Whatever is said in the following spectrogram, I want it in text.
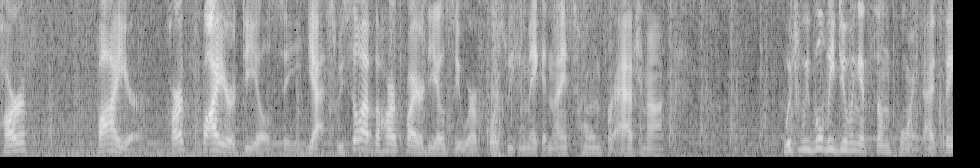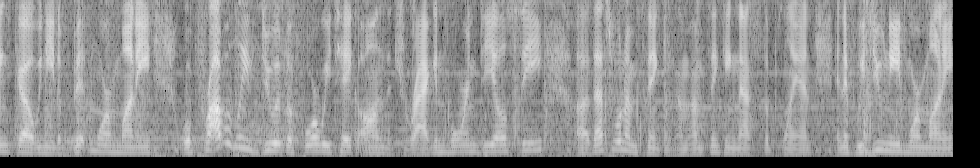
Hearthfire. Hearthfire DLC. Yes, we still have the Hearthfire DLC where, of course, we can make a nice home for Adranok which we will be doing at some point. I think uh, we need a bit more money. We'll probably do it before we take on the Dragonborn DLC. Uh, that's what I'm thinking. I'm, I'm thinking that's the plan. And if we do need more money,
